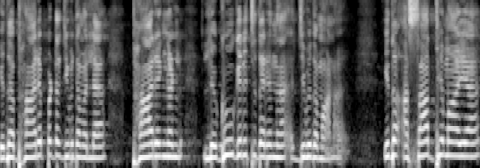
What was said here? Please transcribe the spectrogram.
ഇത് ഭാരപ്പെട്ട ജീവിതമല്ല ഭാരങ്ങൾ ലഘൂകരിച്ച് തരുന്ന ജീവിതമാണ്. ഇത് അസാധ്യമായ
